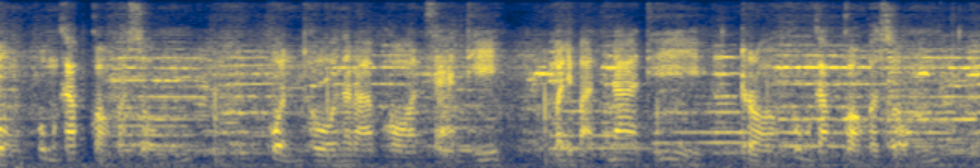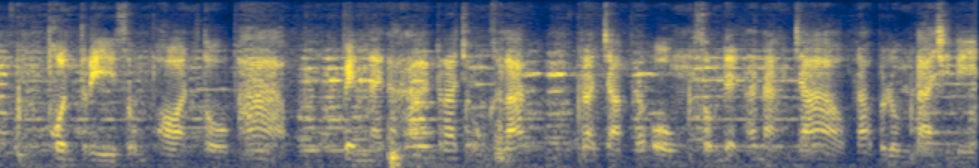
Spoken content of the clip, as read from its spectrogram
องค์ผู้บังคับกองผสมพลโทนราพรแสนทิปฏิบัติหน้าที่รองผู้บังคับกองผสม พลตรีสมพรโตภาพ เป็นนายทหารราชองครักษ์ประจำพระองค์สมเด็จพระนางเจ้าพระบรมราชินี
